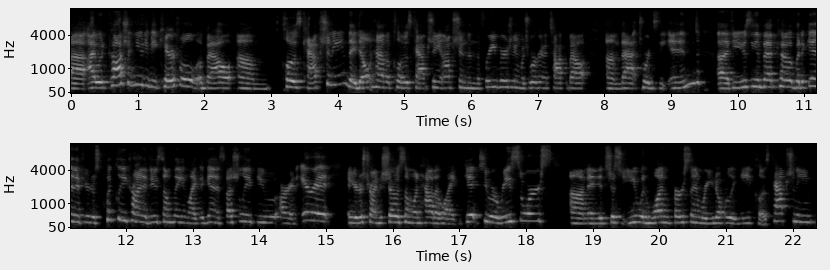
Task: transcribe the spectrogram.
Uh, I would caution you to be careful about um, closed captioning. They don't have a closed captioning option in the free version, which we're going to talk about um, that towards the end uh, if you use the embed code. But again, if you're just quickly trying to do something like, again, especially if you are in ERIT and you're just trying to show someone how to like get to a resource, um, and it's just you and one person where you don't really need closed captioning,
